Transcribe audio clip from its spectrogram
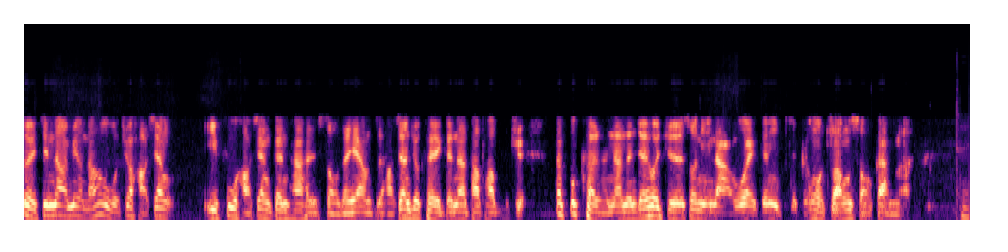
对，见到没有？然后我就好像一副好像跟他很熟的样子，好像就可以跟他滔滔不绝。那不可能啊！人家会觉得说，你哪位跟你跟我装熟干嘛？对，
